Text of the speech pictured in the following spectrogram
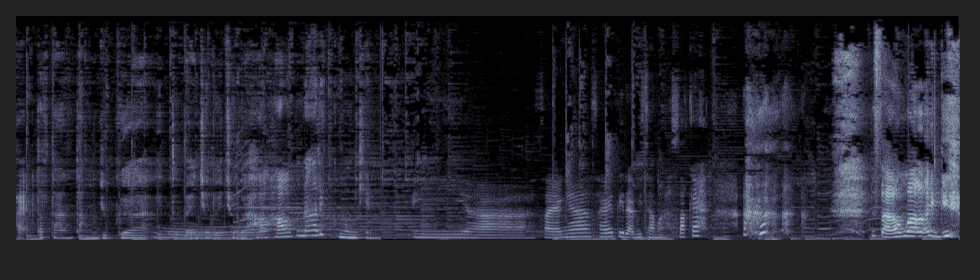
kayak tertantang juga gitu, pengen coba-coba hal-hal menarik mungkin. Iya, sayangnya saya tidak bisa masak ya. Sama lagi.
